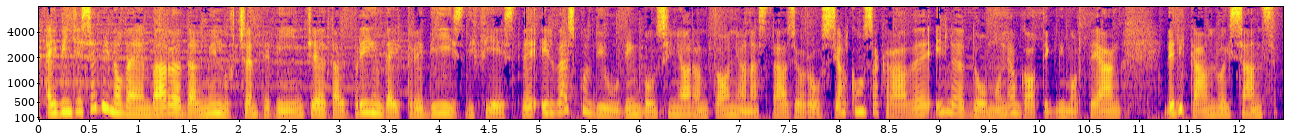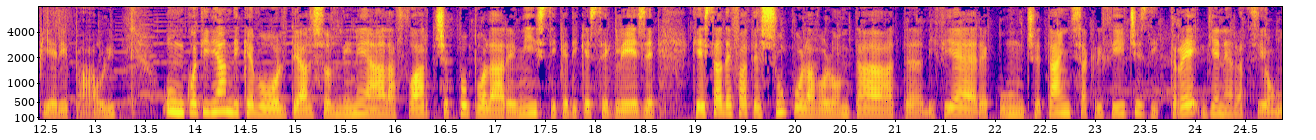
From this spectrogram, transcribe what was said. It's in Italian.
Ai 26 di novembre del 1920, dal prim dei tre dis di feste, il vescovo di Udin, Monsignor Antonio Anastasio Rossi, al consacrave il domo neogotico di Mortean, dedicandolo ai Sans Pieri e Paoli. Un quotidiano di che volte al sottolineare la forza popolare e mistica di questa iglesia, che è stata fatta su con la volontà di fiere, con tanti sacrifici di tre generazioni.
